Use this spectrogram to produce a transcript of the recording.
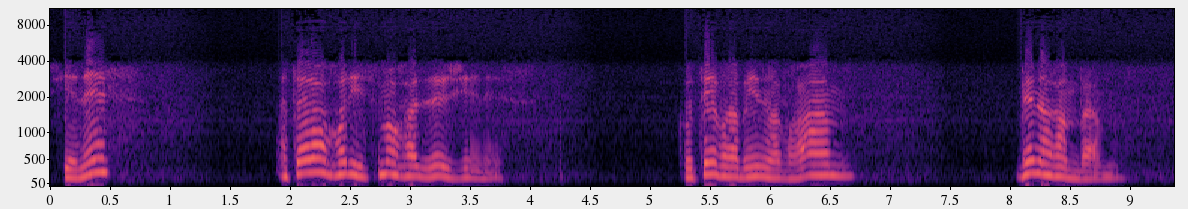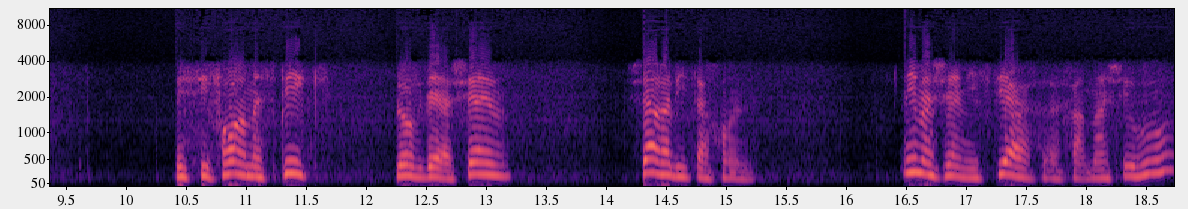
שיהיה נס, אתה לא יכול לסמוך על זה שיהיה נס. כותב רבינו אברהם בן הרמב"ם בספרו המספיק לעובדי השם, שר הביטחון. אם השם הבטיח לך משהו,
